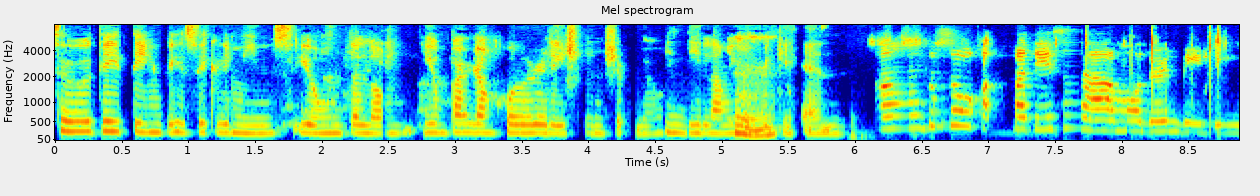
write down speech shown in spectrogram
So, dating basically means yung dalawang, yung parang whole relationship nyo. Hindi lang yung Mhm. begin end. Ang gusto ko ka- pati sa modern dating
